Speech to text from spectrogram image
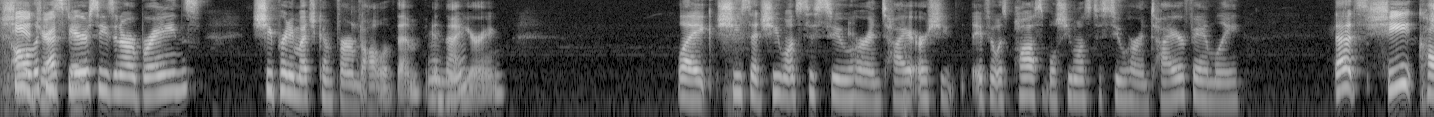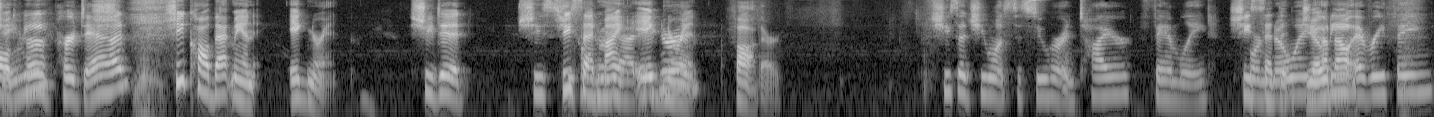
She all the addressed it. conspiracies in our brains, she pretty much confirmed all of them in that Mhm. hearing. Like she said she wants to sue her entire or she if it was possible, she wants to sue her entire family. That's She called Jamie, her her dad. she called that man ignorant. She did. She She, she, said my dad ignorant father. She said she wants to sue her entire family She for said that knowing Jody about everything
